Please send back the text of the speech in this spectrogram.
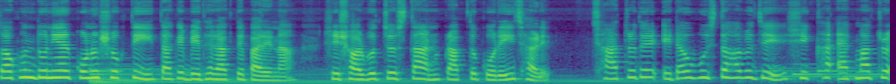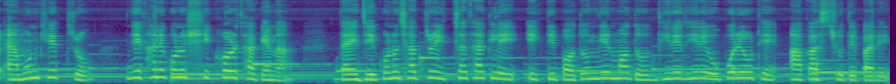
তখন দুনিয়ার কোনো শক্তি তাকে বেঁধে রাখতে পারে না। সে সর্বোচ্চ স্থান প্রাপ্ত করেই ছাড়ে। ছাত্রদের এটাও বুঝতে হবে যে শিক্ষা একমাত্র এমন ক্ষেত্র যেখানে কোনো শিখর থাকে না। তাই যে কোনো ছাত্র ইচ্ছা থাকলে একটি পতঙ্গের মতো ধীরে ধীরে উপরে উঠে আকাশ ছুতে পারে।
